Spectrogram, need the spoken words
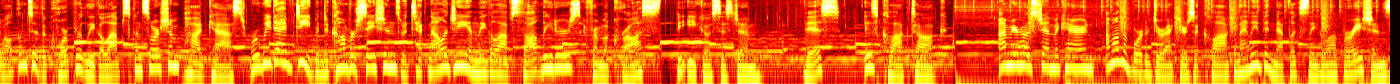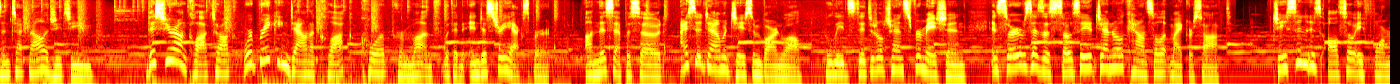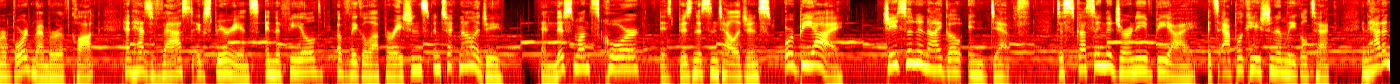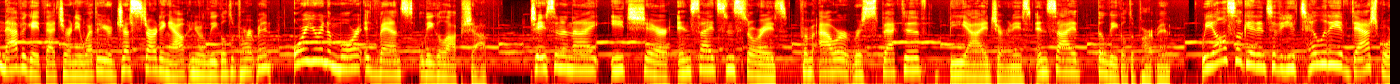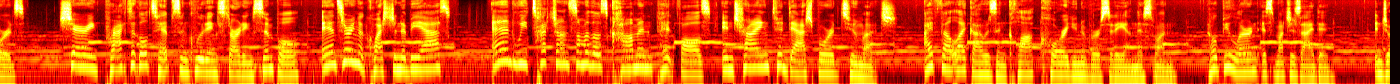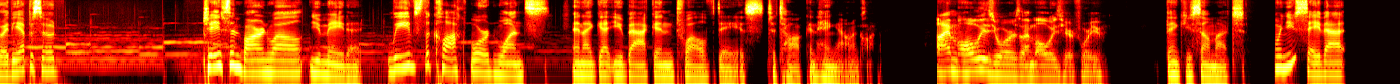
Welcome to the Corporate Legal Ops Consortium podcast, where we dive deep into conversations with technology and legal ops thought leaders from across the ecosystem. This is CLOC Talk. I'm your host, Jenn McCarron. I'm on the board of directors at CLOC, and I lead the Netflix legal operations and technology team. This year on CLOC Talk, we're breaking down a CLOC core per month with an industry expert. On this episode, I sit down with Jason Barnwell, who leads digital transformation and serves as Associate General Counsel at Microsoft. Jason is also a former board member of CLOC and has vast experience in the field of legal operations and technology. And this month's core is business intelligence, or BI. Jason and I go in depth discussing the journey of BI, its application in legal tech, and how to navigate that journey whether you're just starting out in your legal department or you're in a more advanced legal op shop. Jason and I each share insights and stories from our respective BI journeys inside the legal department. We also get into the utility of dashboards, sharing practical tips, including starting simple, answering a question to be asked, and we touch on some of those common pitfalls in trying to dashboard too much. I felt like I was in CLOC Core University on this one. Hope you learn as much as I did. Enjoy the episode. Jason Barnwell, you made it. Leaves the CLOC board once, and I get you back in 12 days to talk and hang out on CLOC. I'm always yours. I'm always here for you. Thank you so much. When you say that,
